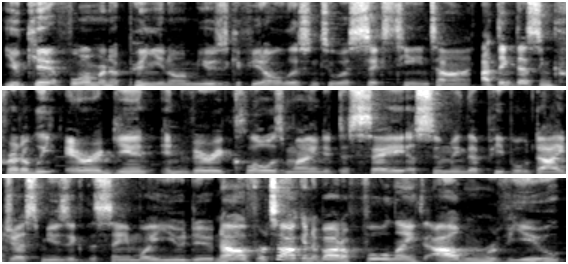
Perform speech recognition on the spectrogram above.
you can't form an opinion on music if you don't listen to it 16 times. I think that's incredibly arrogant and very close minded to say, assuming that people digest music the same way you do. Now, if we're talking about a full length album review,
